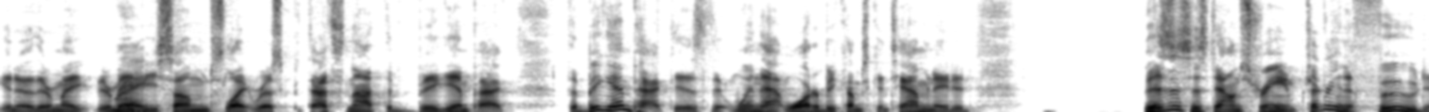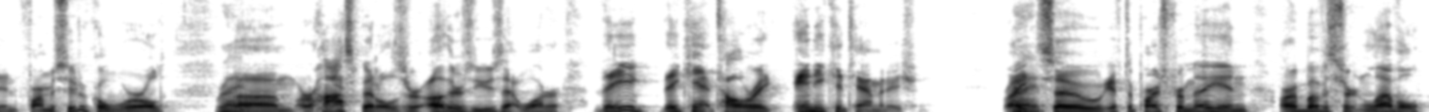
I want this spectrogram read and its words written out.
You know, there might there may be some slight risk, but that's not the big impact. The big impact is that when that water becomes contaminated, businesses downstream, particularly in the food and pharmaceutical world, Right. um, or hospitals or others who use that water, they they can't tolerate any contamination, right? Right. So if the parts per million are above a certain level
